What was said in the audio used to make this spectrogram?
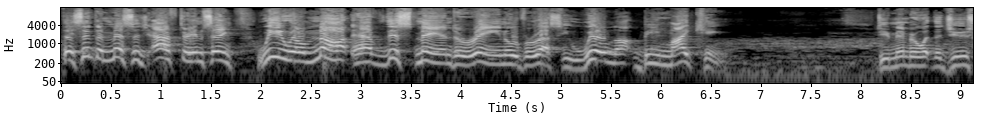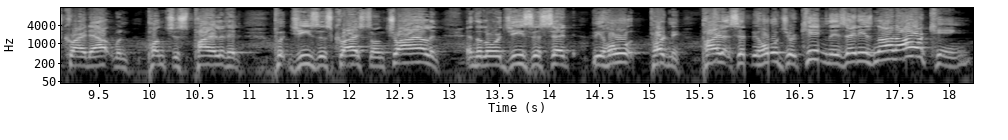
They sent a message after him saying, we will not have this man to reign over us. He will not be my king. Do you remember what the Jews cried out when Pontius Pilate had put Jesus Christ on trial and, and the Lord Jesus said, behold, pardon me, Pilate said, behold your king. They said, he's not our king.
